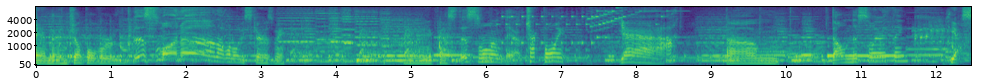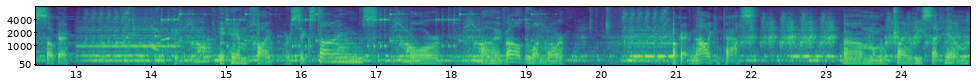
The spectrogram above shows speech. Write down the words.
And then jump over this one! Oh, that one always scares me. And pass this one, there, checkpoint! Yeah! Um, down this way, I think? Yes, okay. Okay, hit him five or six times, or five, I'll do one more. Okay, now I can pass. Um, I'm gonna try and reset him.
